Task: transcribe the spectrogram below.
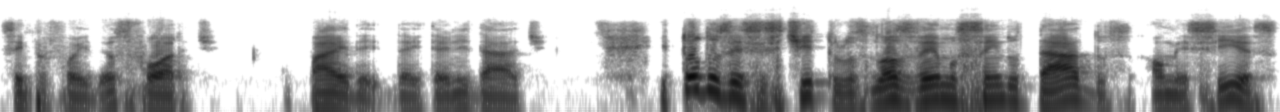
sempre foi Deus forte, o pai de, da eternidade. E todos esses títulos nós vemos sendo dados ao Messias,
